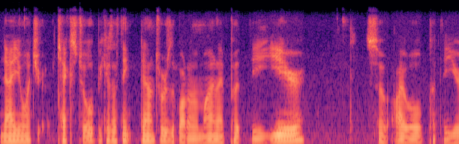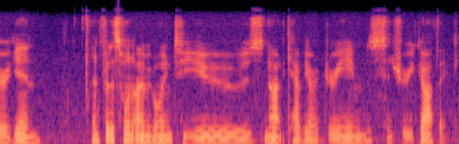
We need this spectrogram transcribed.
now you want your text tool because I think down towards the bottom of mine I put the year. So I will put the year again. And for this one I'm going to use not Caviar Dreams, Century Gothic.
